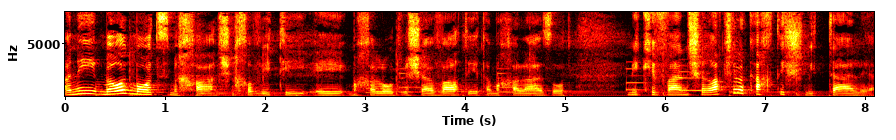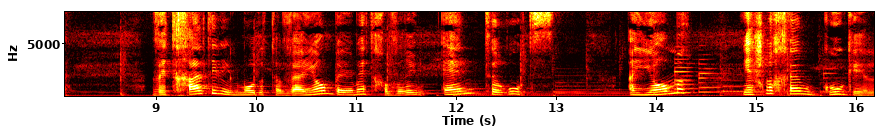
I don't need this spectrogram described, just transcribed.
אני מאוד מאוד שמחה שחוויתי אה, מחלות ושעברתי את המחלה הזאת, מכיוון שרק כשלקחתי שליטה עליה והתחלתי ללמוד אותה, והיום באמת, חברים, אין תירוץ. היום יש לכם גוגל,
